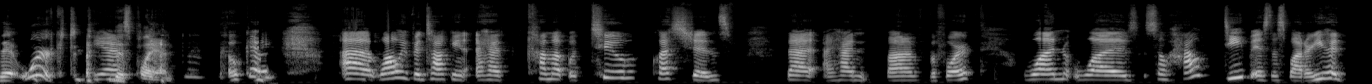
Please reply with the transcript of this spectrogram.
it worked. Yeah. This plan. okay. Uh, while we've been talking, I have come up with two questions that I hadn't thought of before. One was, so how deep is this water? You had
